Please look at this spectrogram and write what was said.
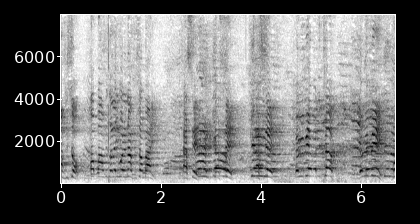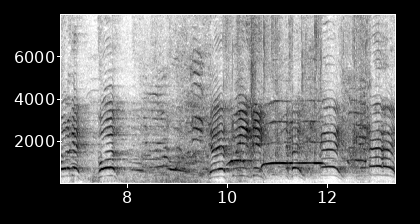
Officer. Up officer. Up officer like you want to knock somebody. That's it. That's it. That's it. Every B up at the top. Every B. Goal again. Goal. Yes, too easy. Hey, hey, hey.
